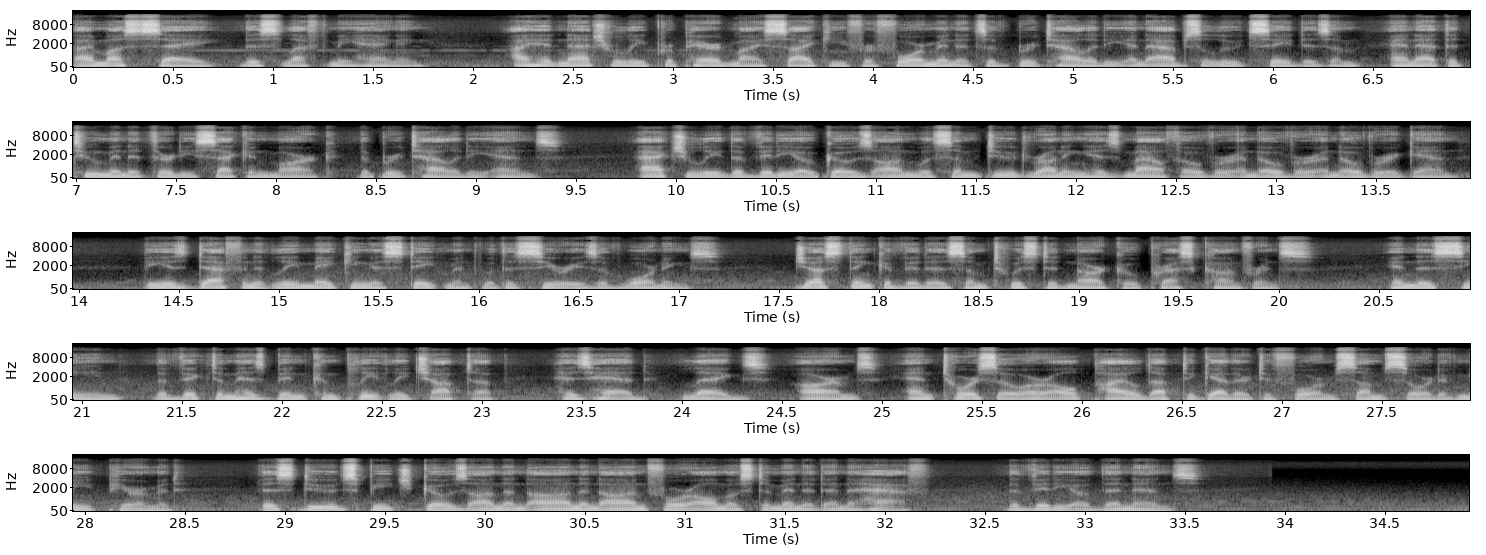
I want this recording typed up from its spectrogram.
I must say, this left me hanging. I had naturally prepared my psyche for 4 minutes of brutality and absolute sadism, and at the 2 minute 30 second mark, the brutality ends. Actually the video goes on with some dude running his mouth over and over and over again. He is definitely making a statement with a series of warnings. Just think of it as some twisted narco press conference. In this scene, the victim has been completely chopped up. His head, legs, arms, and torso are all piled up together to form some sort of meat pyramid. This dude's speech goes on and on and on for almost a minute and a half. The video then ends.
